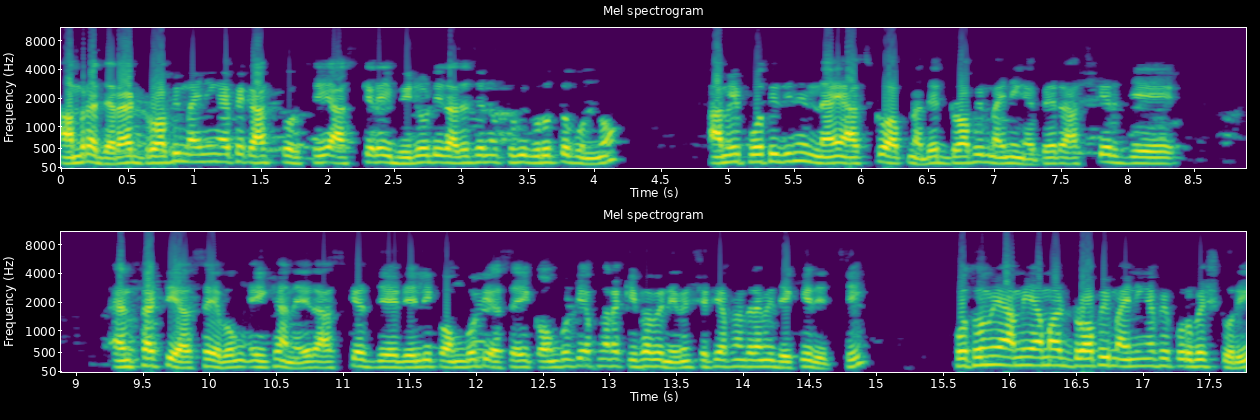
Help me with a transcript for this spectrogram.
আমরা যারা ড্রপি মাইনিং অ্যাপে কাজ করছি, আজকের এই ভিডিওটি তাদের জন্য খুবই গুরুত্বপূর্ণ। আমি প্রতিদিনের ন্যায় আজকেও আপনাদের ড্রপি মাইনিং অ্যাপের আজকের যে অ্যান্সারটি আছে এবং এইখানে আজকের যে ডেলি কম্বোটি আছে, এই কম্বোটি আপনারা কীভাবে নেবেন সেটি আপনাদের আমি দেখিয়ে দিচ্ছি। প্রথমে আমি আমার ড্রপি মাইনিং অ্যাপে প্রবেশ করি।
